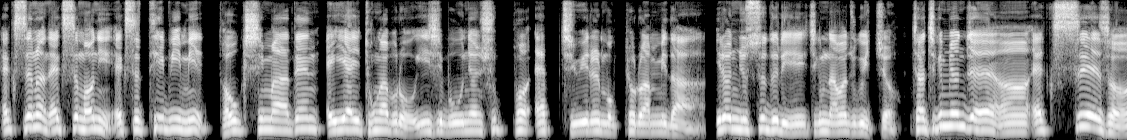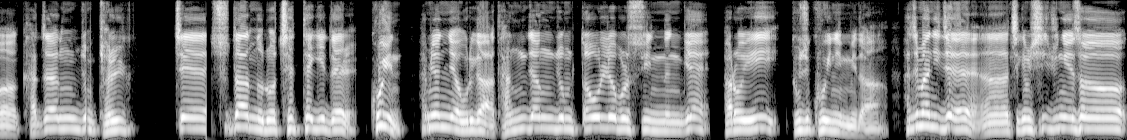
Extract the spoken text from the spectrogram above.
X는 X머니, XTV 및 더욱 심화된 AI 통합으로 25년 슈퍼 앱 지위를 목표로 합니다. 이런 뉴스들이 지금 나와주고 있죠. 자, 지금 현재 어, X에서 가장 좀 결제 수단으로 채택이 될 코인 하면요 우리가 당장 좀 떠올려 볼 수 있는 게 바로 이 도지코인입니다. 하지만 이제 어, 지금 시중에서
